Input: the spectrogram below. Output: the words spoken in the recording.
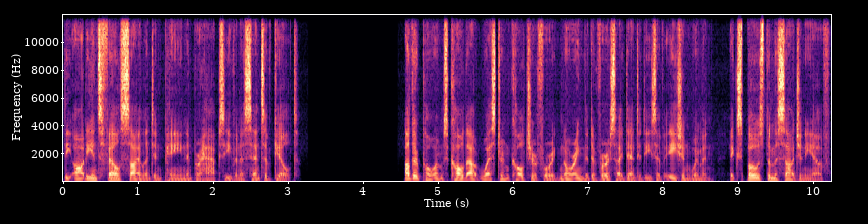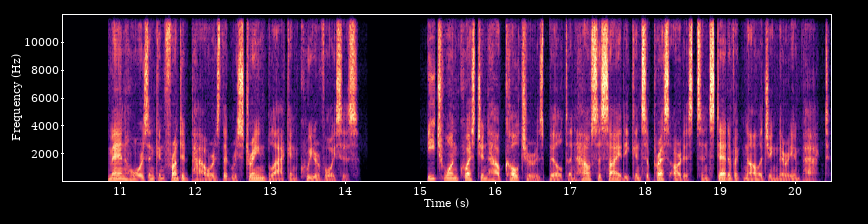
the audience fell silent in pain and perhaps even a sense of guilt. Other poems called out Western culture for ignoring the diverse identities of Asian women, exposed the misogyny of man whores, and confronted powers that restrain black and queer voices. Each one questioned how culture is built and how society can suppress artists instead of acknowledging their impact.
